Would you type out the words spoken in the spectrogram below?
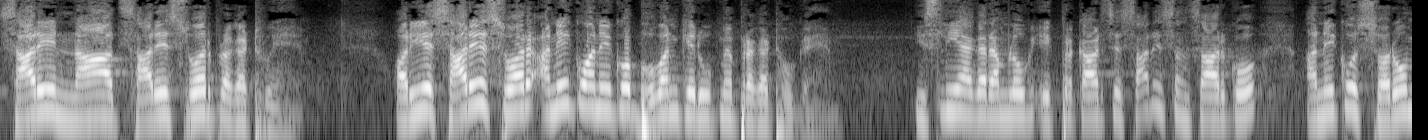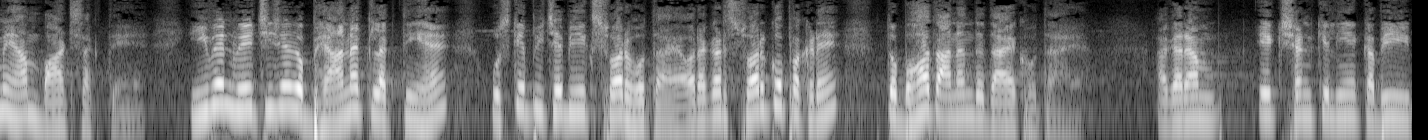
सारे नाद, सारे स्वर प्रकट हुए हैं। और ये सारे स्वर अनेकों अनेकों भुवन के रूप में प्रकट हो गए हैं। इसलिए अगर हम लोग एक प्रकार से सारे संसार को अनेकों स्वरों में हम बांट सकते हैं इवन वे चीज़ें जो भयानक लगती हैं, उसके पीछे भी एक स्वर होता है। और अगर स्वर को पकड़ें तो बहुत आनंददायक होता है। अगर हम एक क्षण के लिए कभी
